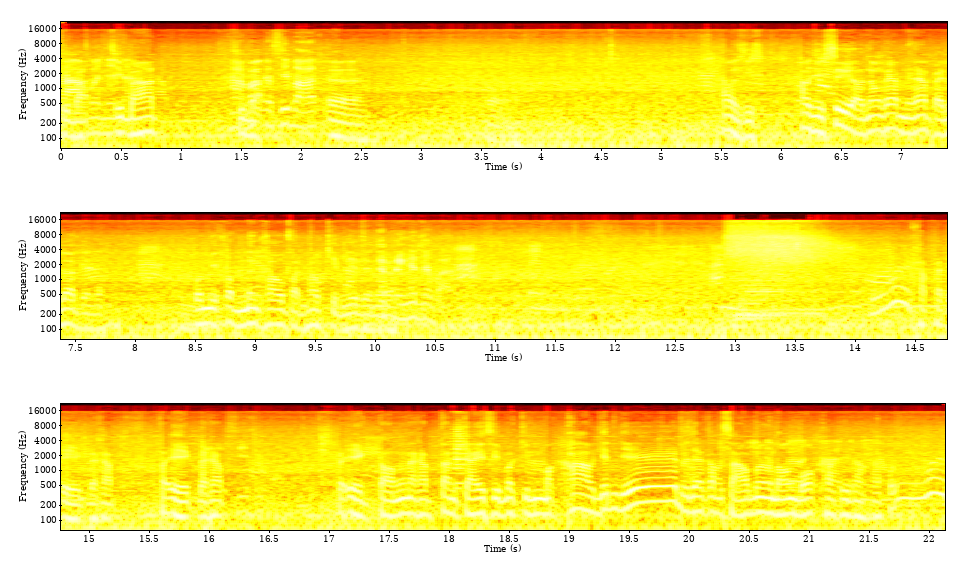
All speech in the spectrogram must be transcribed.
สิบบาทสิบบาทห้าบาทกับสิบบาทเออเออเข้าสิเข้าสิซื้อเอาน้องแพมนี่นะไปรถเดี๋ยวนี้คนมีคนนึ่งเข้าวปั่นเข้าวกินอยู่เดี๋ยวจะนี้เป็นกันจังหวัดเป็นอันโอ้ยครับพระเอกนะครับ พระเอกนะครับพระเอกตองนะครับ ตั้งใจสิมากินมักข้าวเย็นๆเดี๋ยวจะกับสาวเมืองหนองบกครับพี่น้องครับโอ้ย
